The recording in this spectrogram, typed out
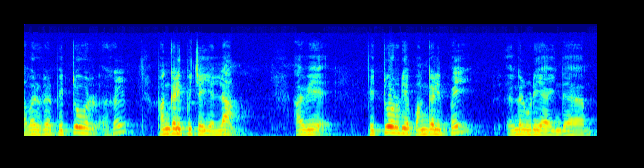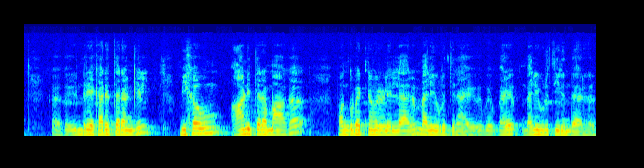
அவர்கள் பெற்றோர்கள் பங்களிப்பு செய்யலாம். ஆகவே பெற்றோருடைய பங்களிப்பை எங்களுடைய இந்த இன்றைய கருத்தரங்கில் மிகவும் ஆணித்தரமாக பங்கு பெற்றவர்கள் எல்லாரும் வலியுறுத்தின வலியுறுத்தி இருந்தார்கள்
